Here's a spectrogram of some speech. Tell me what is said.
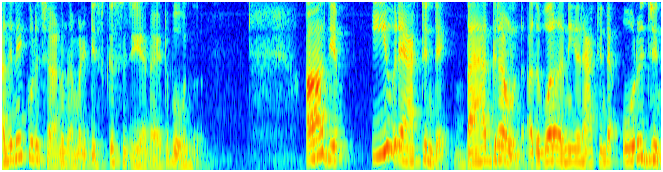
അതിനെക്കുറിച്ചാണ് നമ്മൾ ഡിസ്കസ് ചെയ്യാനായിട്ട് പോകുന്നത്. ആദ്യം ഈ ഒരു ആക്ടിന്റെ ബാക്ക്ഗ്രൗണ്ട് അതുപോലെ തന്നെ ഈ ഒരു ആക്ടിന്റെ ഒറിജിൻ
